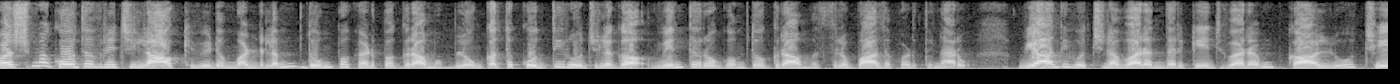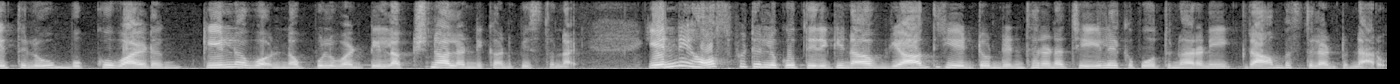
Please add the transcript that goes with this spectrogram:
పశ్చిమ గోదావరి జిల్లా ఆకివీడు మండలం దుంపగడప గ్రామంలో గత కొద్ది రోజులుగా వింత రోగంతో గ్రామస్తులు బాధపడుతున్నారు. వ్యాధి వచ్చిన వారందరికీ జ్వరం కాళ్ళు చేతులు బుక్కు వాయడం కీళ్ళ నొప్పులు వంటి లక్షణాలన్నీ కనిపిస్తున్నాయి. ఎన్ని హాస్పిటళ్ళకు తిరిగినా వ్యాధి ఏంటో నిర్ధారణ చేయలేకపోతున్నారని గ్రామస్తులంటున్నారు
